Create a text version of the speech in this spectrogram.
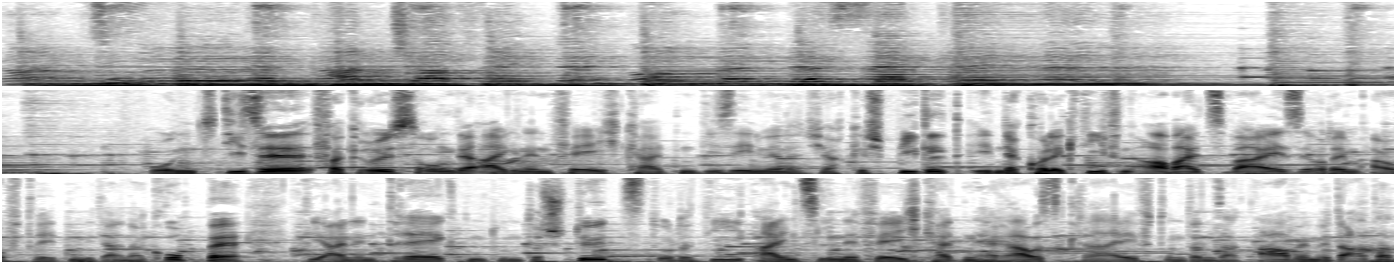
Kann zuhören, kann Und diese Vergrößerung der eigenen Fähigkeiten, die sehen wir natürlich auch gespiegelt in der kollektiven Arbeitsweise oder im Auftreten mit einer Gruppe, die einen trägt und unterstützt oder die einzelne Fähigkeiten herausgreift und dann sagt, ah, wenn wir da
